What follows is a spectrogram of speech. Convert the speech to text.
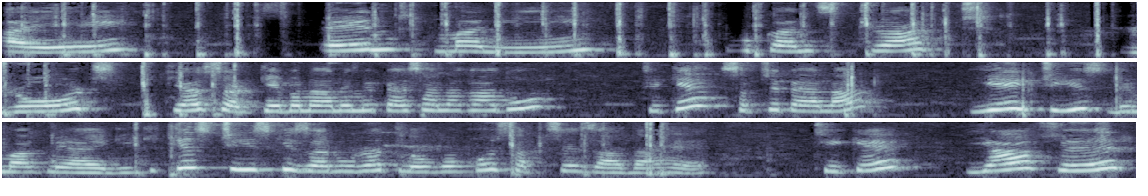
I spend money to construct roads क्या सड़कें बनाने में पैसा लगा दूँ? ठीक है? सबसे पहला ये चीज़ दिमाग में आएगी कि किस चीज़ की ज़रूरत लोगों को सबसे ज़्यादा है। ठीक है? या फिर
